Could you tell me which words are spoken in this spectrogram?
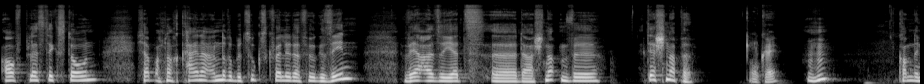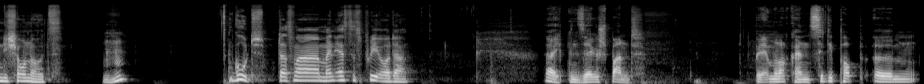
auf Plastic Stone. Ich habe auch noch keine andere Bezugsquelle dafür gesehen. Wer also jetzt äh, da schnappen will, der schnappe. Okay. Kommt in die Show Notes. Mhm. Gut, das war mein erstes Pre-Order. Ja, ich bin sehr gespannt. Ich bin immer noch kein City Pop ähm,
